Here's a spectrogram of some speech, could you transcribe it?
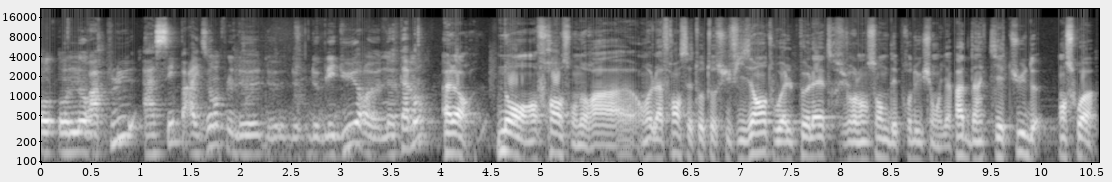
on n'aura plus assez, par exemple, de, blé dur, euh, notamment Alors, non, en France, on aura, la France est autosuffisante, ou elle peut l'être sur l'ensemble des productions. Il n'y a pas d'inquiétude en soi.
